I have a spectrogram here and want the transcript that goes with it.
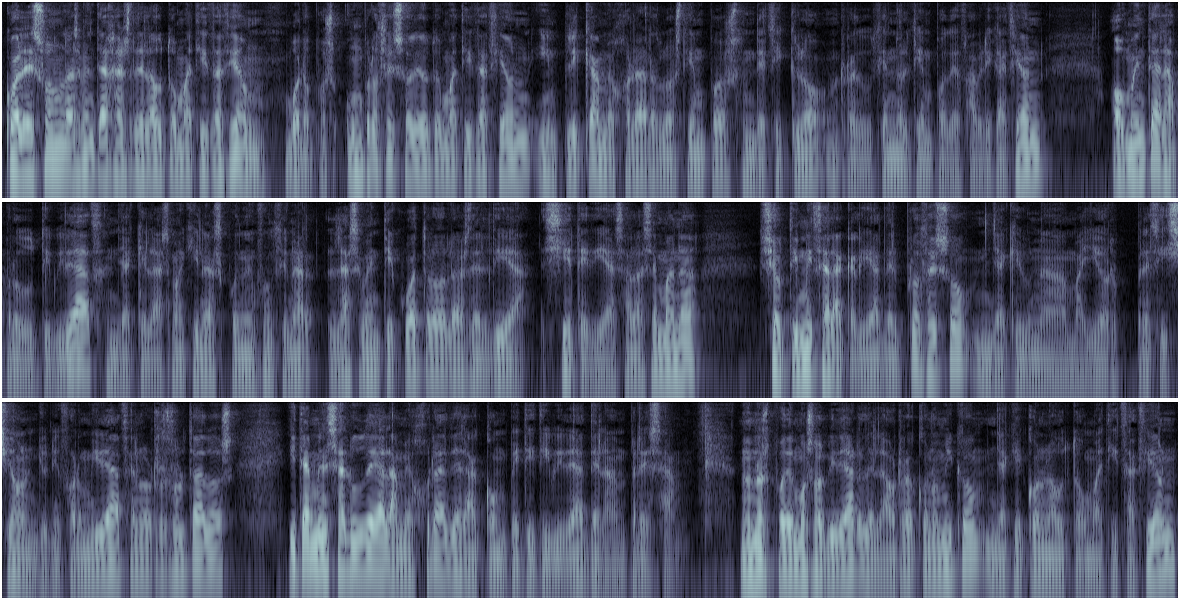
¿Cuáles son las ventajas de la automatización? Bueno, pues un proceso de automatización implica mejorar los tiempos de ciclo, reduciendo el tiempo de fabricación, aumenta la productividad, ya que las máquinas pueden funcionar las 24 horas del día, 7 días a la semana, se optimiza la calidad del proceso, ya que hay una mayor precisión y uniformidad en los resultados, y también se alude a la mejora de la competitividad de la empresa. No nos podemos olvidar del ahorro económico, ya que con la automatización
